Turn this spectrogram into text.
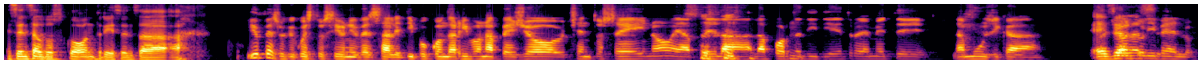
e senza autoscontri e senza... Io penso che questo sia universale, tipo quando arriva una Peugeot 106 no? e apre la, la porta di dietro e mette la musica a più alto livello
